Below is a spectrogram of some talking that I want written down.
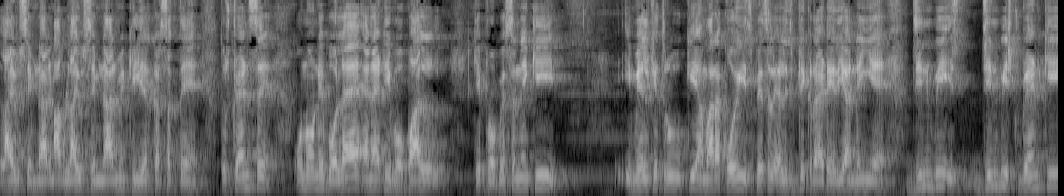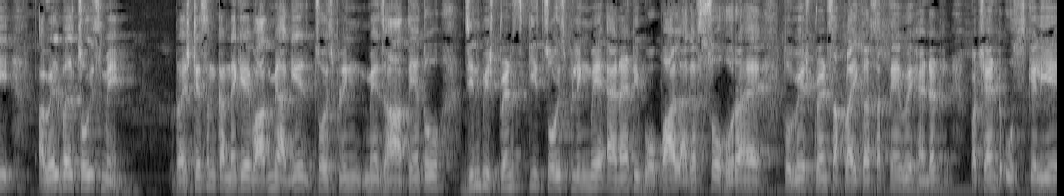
लाइव सेमिनार आप लाइव सेमिनार में क्लियर कर सकते हैं। तो स्टूडेंट्स उन्होंने बोला है एन आई टी भोपाल के प्रोफेसर ने कि ईमेल के थ्रू कि हमारा कोई स्पेशल एलिजिबिलिटी क्राइटेरिया नहीं है। जिन भी जिन भी स्टूडेंट की अवेलेबल चॉइस में रजिस्ट्रेशन करने के बाद में आगे चॉइस फिलिंग में जहाँ आते हैं तो जिन भी स्टूडेंट्स की चॉइस फिलिंग में एनआईटी भोपाल अगर शो हो रहा है तो वे स्टूडेंट्स अप्लाई कर सकते हैं। वे हंड्रेड परसेंट उसके लिए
